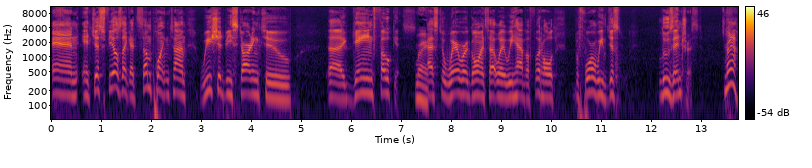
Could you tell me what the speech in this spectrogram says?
And it just feels like at some point in time, we should be starting to uh, gain focus Right. as to where we're going. So that way we have a foothold before we just lose interest. Yeah,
